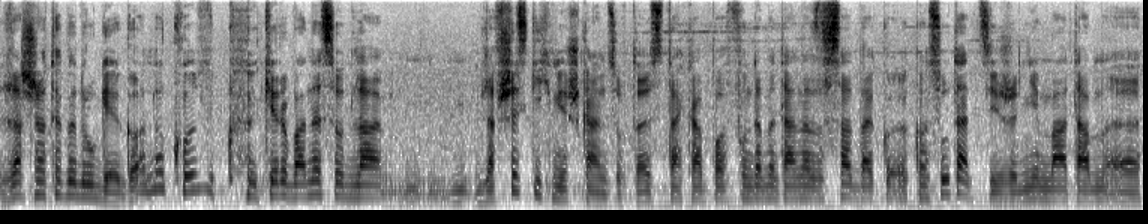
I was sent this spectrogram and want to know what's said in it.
Zacznę od tego drugiego. No, kierowane są dla, dla wszystkich mieszkańców. To jest taka fundamentalna zasada ko- konsultacji, że nie ma tam, e,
